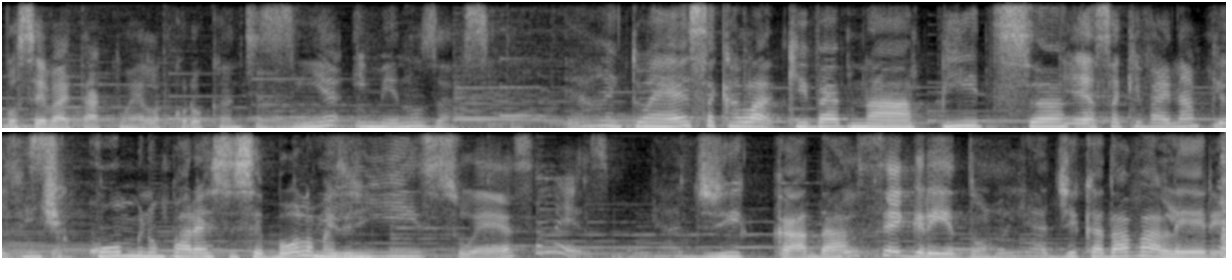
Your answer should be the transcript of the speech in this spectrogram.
Você vai estar tá com ela crocantezinha e menos ácida. Ah, então é essa que, ela, que vai na pizza. Essa que vai na pizza. Que a gente come, não parece cebola, mas a gente... Isso, é essa mesmo. Olha a dica da... O segredo. Olha a dica da Valéria.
